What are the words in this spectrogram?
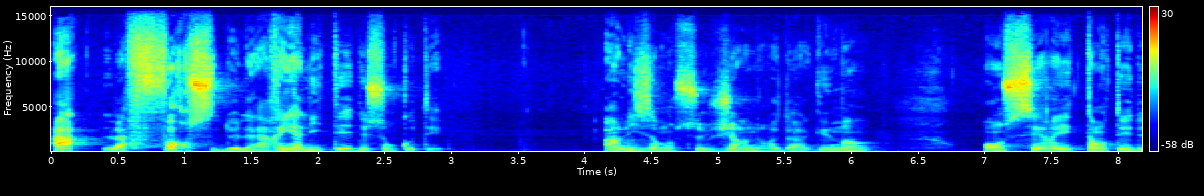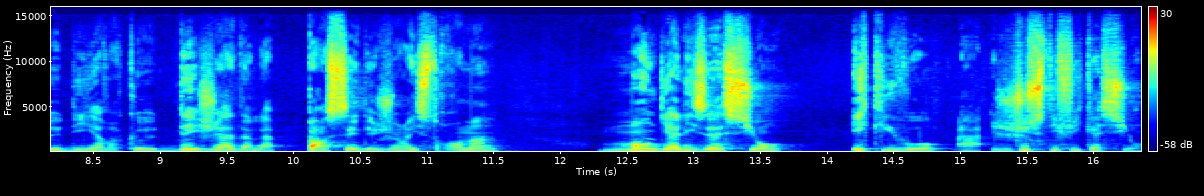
à la force de la réalité de son côté. En lisant ce genre d'argument, on serait tenté de dire que déjà dans la pensée des juristes romains, mondialisation équivaut à justification.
